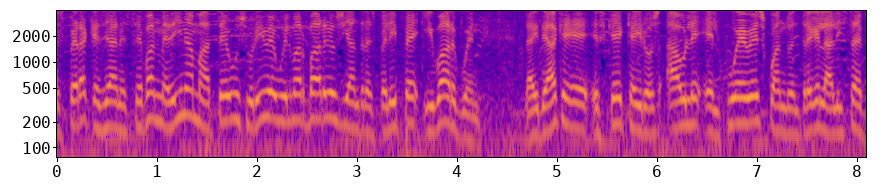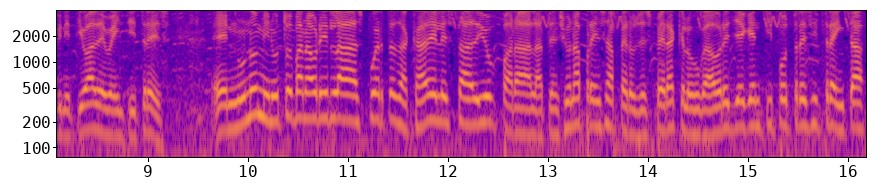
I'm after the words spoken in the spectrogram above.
espera que sean Estefan Medina, Mateus Uribe, Wilmar Barrios y Andrés Felipe Ibargüen. La idea que es que Queiroz hable el jueves cuando entregue la lista definitiva de 23. En unos minutos van a abrir las puertas acá del estadio para la atención a prensa, pero se espera que los jugadores lleguen tipo 3 y 30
